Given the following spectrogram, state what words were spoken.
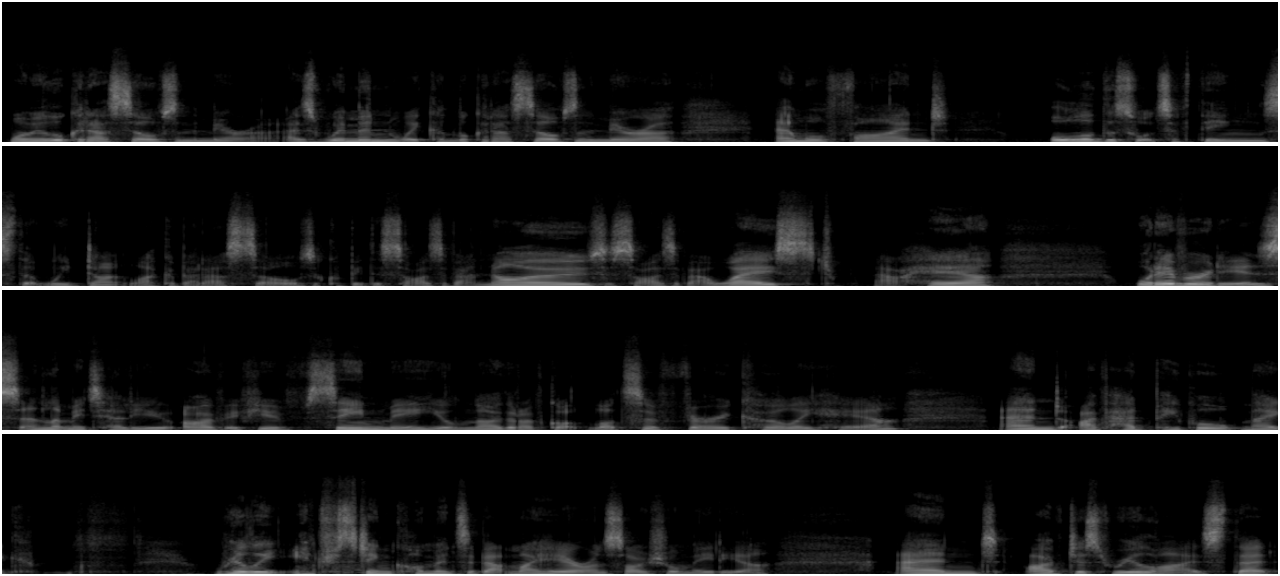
when we look at ourselves in the mirror, as women, we can look at ourselves in the mirror and we'll find all of the sorts of things that we don't like about ourselves. It could be the size of our nose, the size of our waist, our hair, whatever it is. And let me tell you, I've, if you've seen me, you'll know that I've got lots of very curly hair. And I've had people make really interesting comments about my hair on social media. And I've just realized that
